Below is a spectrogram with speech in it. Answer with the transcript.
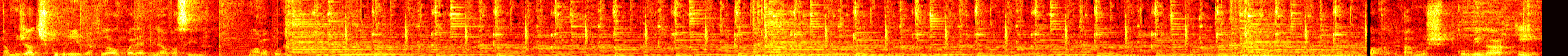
vamos já descobrir afinal qual é a melhor vacina. Bora para o vídeo. Vamos combinar que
